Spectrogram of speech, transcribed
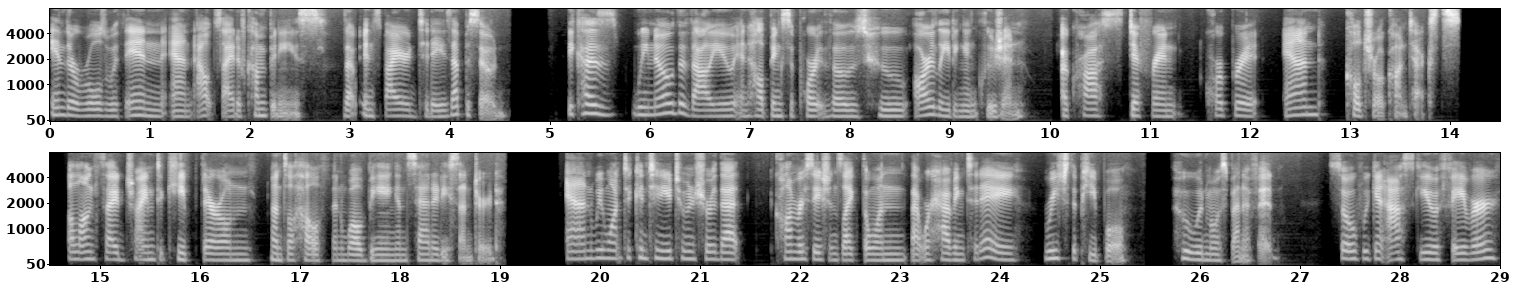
in their roles within and outside of companies that inspired today's episode. Because we know the value in helping support those who are leading inclusion across different corporate and cultural contexts, alongside trying to keep their own mental health and well being and sanity centered. And we want to continue to ensure that conversations like the one that we're having today reach the people who would most benefit. So, if we can ask you a favor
